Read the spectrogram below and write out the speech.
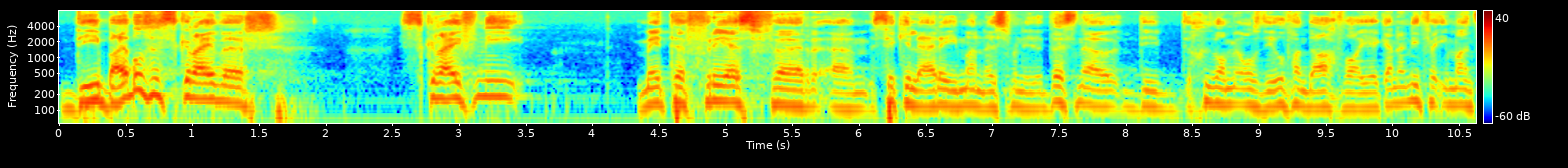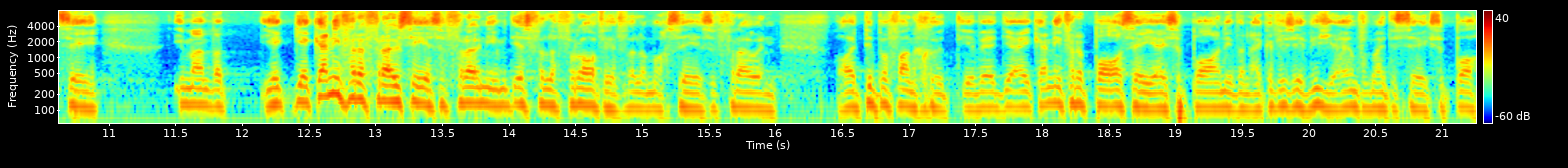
Die Bybelse skrywers skryf nie met 'n vrees vir ehm um, sekulêre humanisme nie. Dit is nou die goed waarmee ons deel vandag waar jy kan nou nie vir iemand sê iemand wat jy jy kan nie vir 'n vrou sê jy's 'n vrou nie, jy moet eers vir hulle vra of jy vir hulle mag sê jy's 'n vrou en daai tipe van goed. Jy weet jy kan nie vir 'n pa sê jy's 'n pa nie want ek kan vir jou sê wie's jy om vir my te sê ek's 'n pa.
